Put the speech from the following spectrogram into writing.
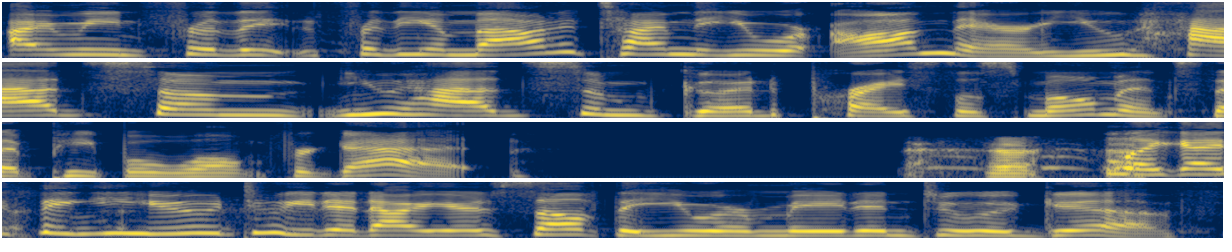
I mean, for the for the amount of time that you were on there, you had some you had some good priceless moments that people won't forget. Like I think you tweeted out yourself that you were made into a GIF.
